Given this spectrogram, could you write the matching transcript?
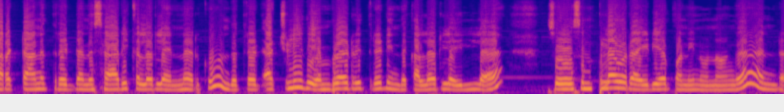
கரெக்டான த்ரெட் அந்த சாரீ கலரில் என்ன இருக்கும் அந்த த்ரெட் ஆக்சுவலி இது எம்ப்ராய்டரி த்ரெட் இந்த கலரில் இல்லை. ஸோ சிம்பிளாக ஒரு ஐடியா பண்ணினோம் நாங்கள் அண்ட்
